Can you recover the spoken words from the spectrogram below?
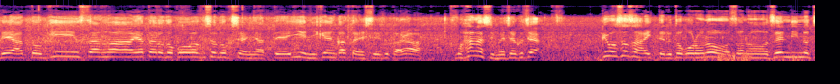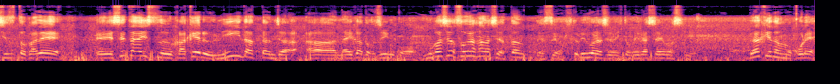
であと議員さんがやたらと高額所得者になって家2軒買ったりしてるからもう話めちゃくちゃ秒差入ってるところのその前輪の地図とかで、えー、世帯数かける2だったんじゃないかと人口。昔はそういう話やったんですよ。一人暮らしの人もいらっしゃいますし。だけどもこれ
